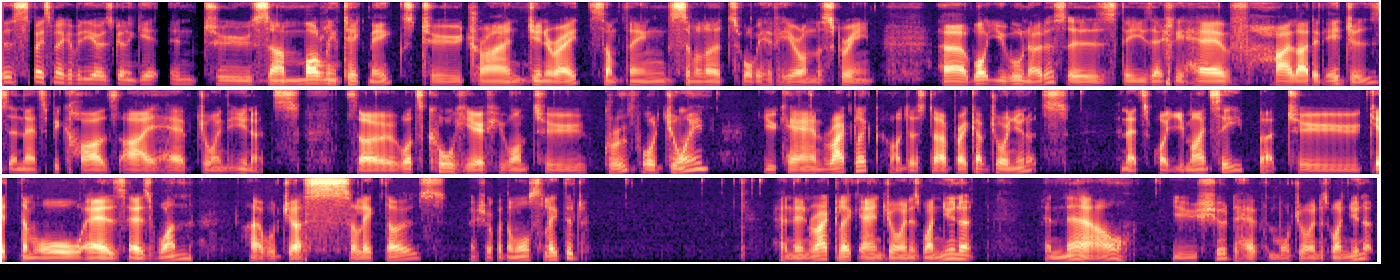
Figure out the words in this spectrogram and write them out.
This SpaceMaker video is going to get into some modeling techniques to try and generate something similar to what we have here on the screen. Uh, what you will notice is these actually have highlighted edges and that's because I have joined the units. So what's cool here if you want to group or join you can right click, I'll just uh, break up join units and that's what you might see but to get them all as as one I will just select those, make sure I've got them all selected, and then right click and join as one unit. And now you should have them all joined as one unit.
